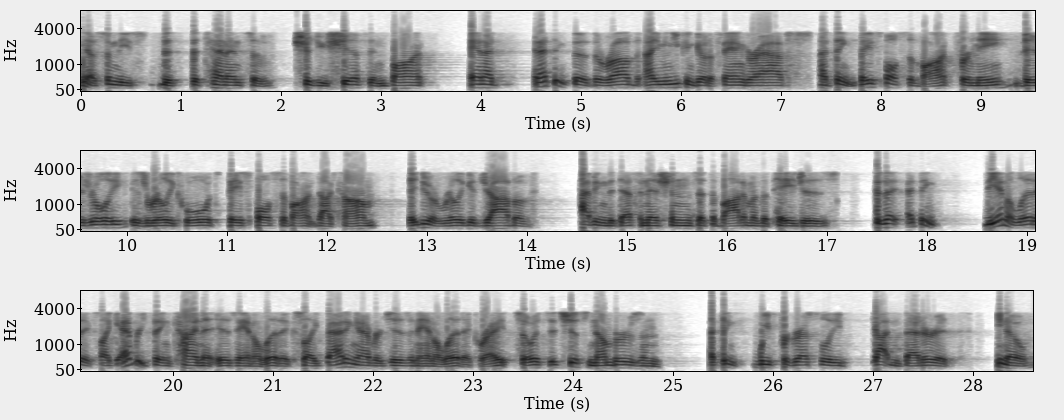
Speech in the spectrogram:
you know some of these the, the of should you shift and bunt, and I and I think the the rub. I mean, you can go to Fangraphs. I think Baseball Savant for me visually is really cool. It's baseballsavant.com. They do a really good job of having the definitions at the bottom of the pages because I, I think the analytics, like everything, kind of is analytics. Like batting average is an analytic, right? So it's it's just numbers, and I think we've progressively gotten better at you know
